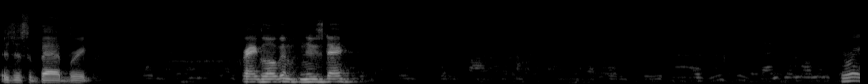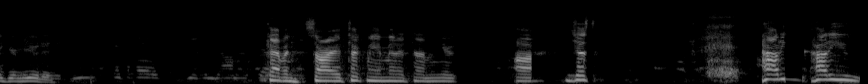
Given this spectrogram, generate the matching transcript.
it's just a bad break. Greg Logan with Newsday. Greg, you're muted. Kevin, sorry, it took me a minute to unmute. Uh, just how do you how do you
